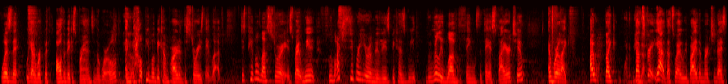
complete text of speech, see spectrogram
was that we got to work with all the biggest brands in the world yeah. and help people become part of the stories they love because people love stories, right? We we watch superhero movies because we we really love the things that they aspire to, and we're like, I like that's that. great. Yeah, that's why we buy the merchandise.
